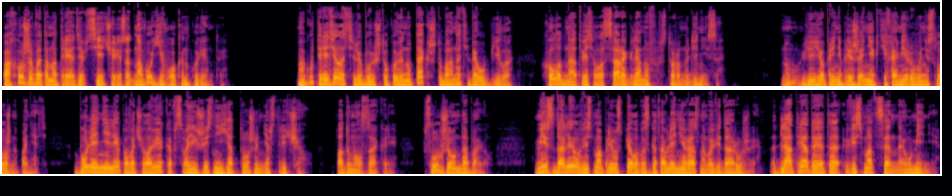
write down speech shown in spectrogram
Похоже, в этом отряде все через одного его конкуренты. «Могу переделать любую штуковину так, чтобы она тебя убила», — холодно ответила Сара, глянув в сторону Дениса. Ну, ее пренебрежение к Тихомирову несложно понять. Более нелепого человека в своей жизни я тоже не встречал, — подумал Закари. Вслух же он добавил. Мисс Далил весьма преуспела в изготовлении разного вида оружия. Для отряда это весьма ценное умение.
